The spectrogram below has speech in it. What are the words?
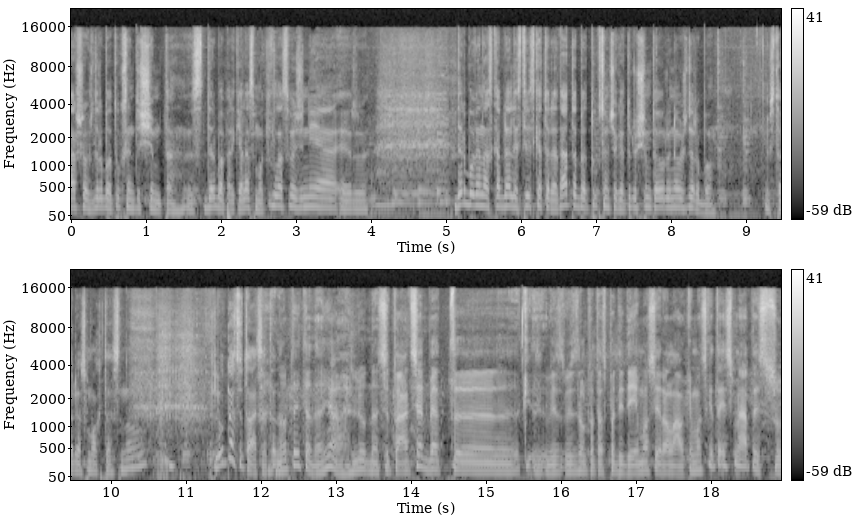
rašo, uždirba 1100, jis dirba per kelias mokyklas važinėja ir Mm-hmm. Dirbu 1,34 etato, bet 1400 eurų neuždirbu. Istorijos mokytas, nu, liūdna situacija tada. Nu tai tada, jo, liūdna situacija, bet e, vis, vis dėlto tas padidėjimas yra laukiamas kitais metais su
